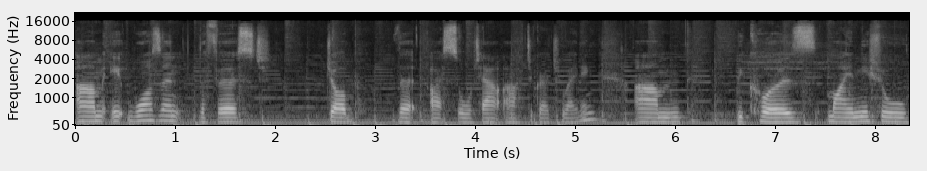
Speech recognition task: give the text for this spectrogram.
Um, it wasn't the first job that I sought out after graduating um, because my initial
